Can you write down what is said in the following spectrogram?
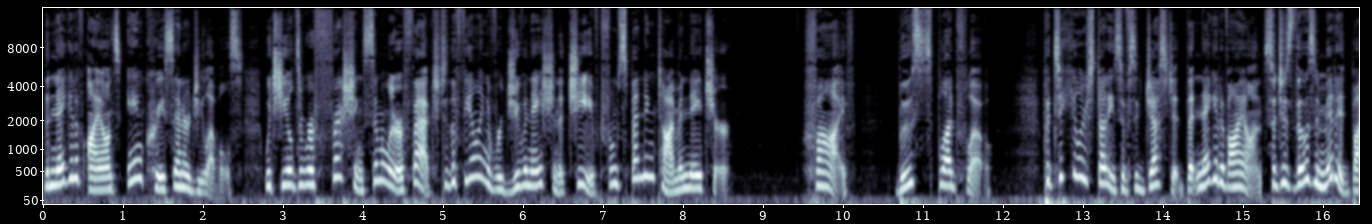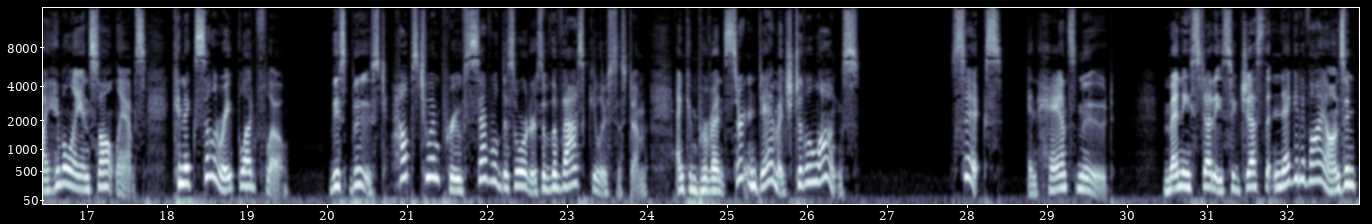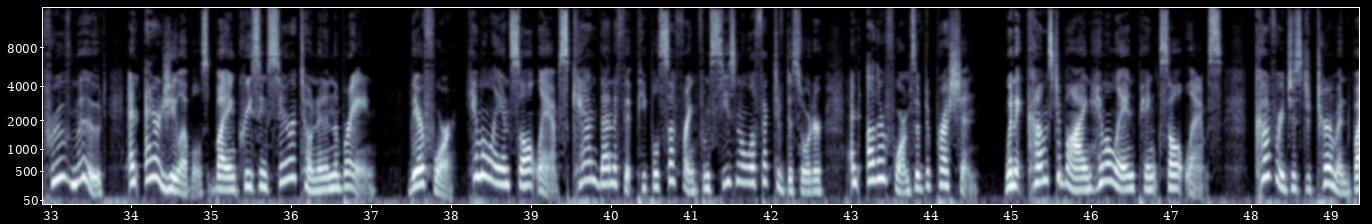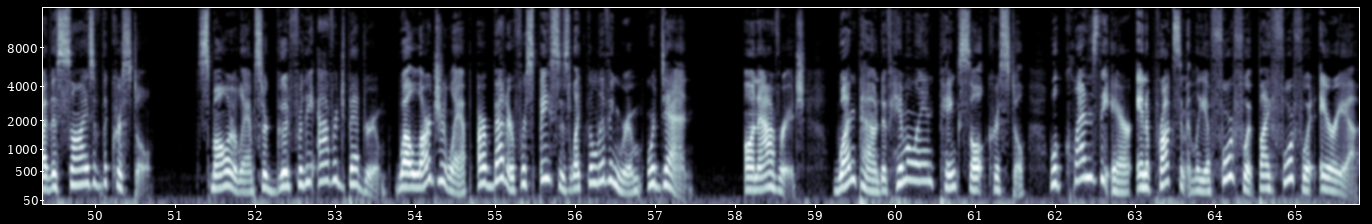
The negative ions increase energy levels, which yields a refreshing similar effect to the feeling of rejuvenation achieved from spending time in nature. 5. Boosts blood flow. Particular studies have suggested that negative ions, such as those emitted by Himalayan salt lamps, can accelerate blood flow. This boost helps to improve several disorders of the vascular system and can prevent certain damage to the lungs. 6. Enhance mood. Many studies suggest that negative ions improve mood and energy levels by increasing serotonin in the brain. Therefore, Himalayan salt lamps can benefit people suffering from seasonal affective disorder and other forms of depression. When it comes to buying Himalayan pink salt lamps, coverage is determined by the size of the crystal. Smaller lamps are good for the average bedroom, while larger lamps are better for spaces like the living room or den. On average, one pound of Himalayan pink salt crystal will cleanse the air in approximately a 4 foot by 4 foot area.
